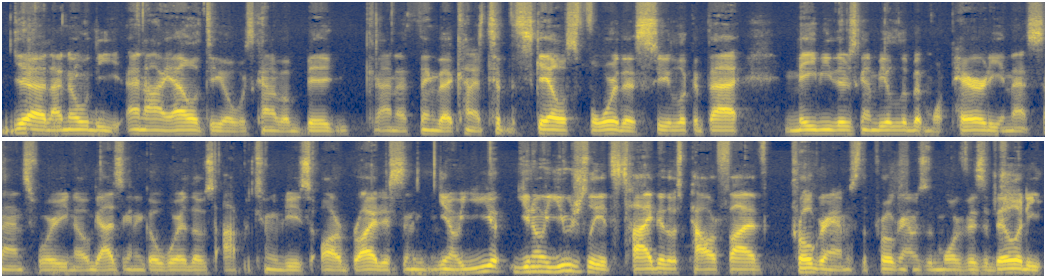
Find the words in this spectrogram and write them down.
Yeah, and I know the NIL deal was kind of a big kind of thing that kind of tipped the scales for this. So you look at that, maybe there's going to be a little bit more parity in that sense, where you know guys are going to go where those opportunities are brightest, and you know you you know usually it's tied to those Power Five programs, the programs with more visibility.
